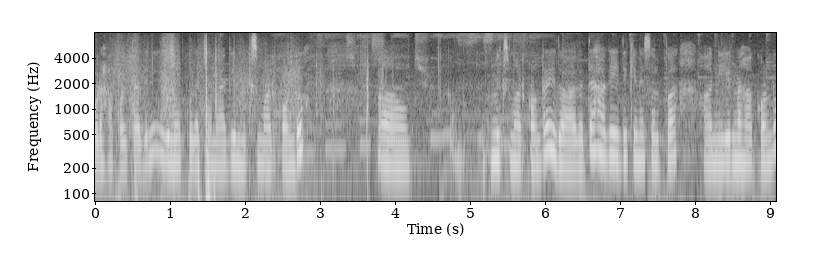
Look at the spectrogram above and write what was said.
ಕೂಡ ಹಾಕ್ಕೊಳ್ತಾ ಇದ್ದೀನಿ. ಇದನ್ನು ಕೂಡ ಚೆನ್ನಾಗಿ ಮಿಕ್ಸ್ ಮಾಡಿಕೊಂಡು ಮಿಕ್ಸ್ ಮಾಡಿಕೊಂಡ್ರೆ ಇದು ಆಗುತ್ತೆ. ಹಾಗೆ ಇದಕ್ಕೇ ಸ್ವಲ್ಪ ನೀರನ್ನ ಹಾಕ್ಕೊಂಡು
